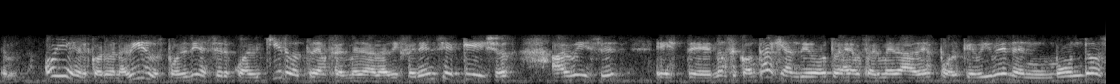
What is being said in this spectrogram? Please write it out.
em, hoy el coronavirus podría ser cualquier otra enfermedad, la diferencia es que ellos a veces este, no se contagian de otras enfermedades porque viven en mundos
